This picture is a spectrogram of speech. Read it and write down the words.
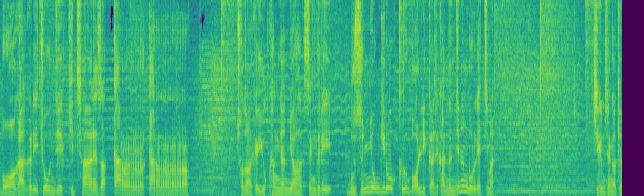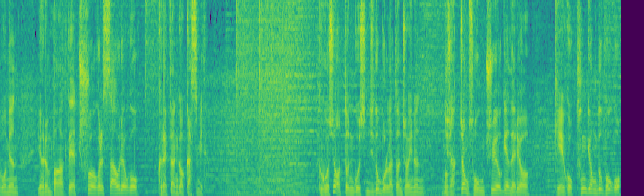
뭐가 그리 좋은지 기차 안에서 까르르 까르르 초등학교 6학년 여학생들이 무슨 용기로 그 멀리까지 갔는지는 모르겠지만 지금 생각해보면 여름방학 때 추억을 쌓으려고 그랬던 것 같습니다. 그곳이 어떤 곳인지도 몰랐던 저희는 무작정 송추역에 내려 계곡 풍경도 보고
